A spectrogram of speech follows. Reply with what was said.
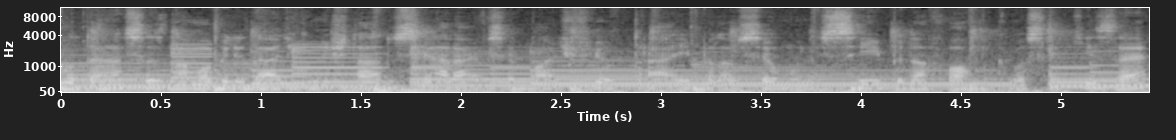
mudanças na mobilidade aqui no estado do Ceará. Você pode filtrar aí pelo seu município da forma que você quiser.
